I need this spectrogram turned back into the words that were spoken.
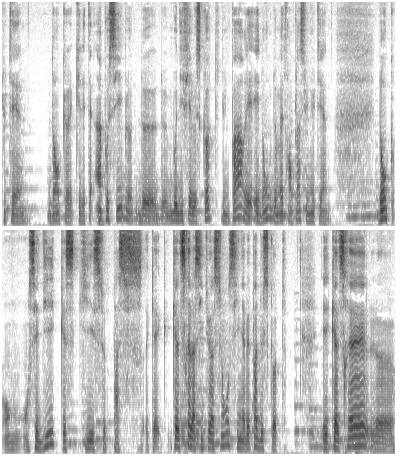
d'UTN. Donc euh, qu'il était impossible de, modifier le Scott d'une part et, donc de mettre en place une UTN. Donc on, s'est dit qu'est-ce qui se passe, quelle serait la situation s'il n'y avait pas de Scott et quel serait le,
